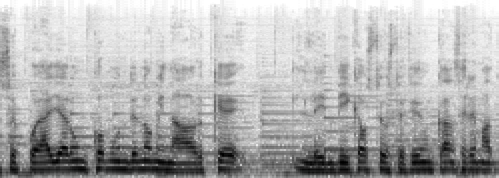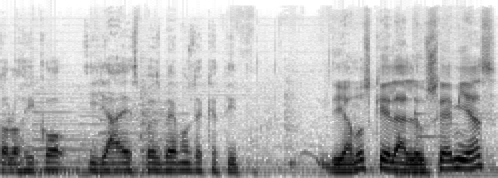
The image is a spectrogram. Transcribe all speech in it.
se puede hallar un común denominador que le indica a usted usted tiene un cáncer hematológico y ya después vemos de qué tipo? Digamos que las leucemias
